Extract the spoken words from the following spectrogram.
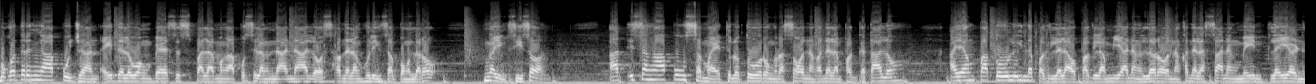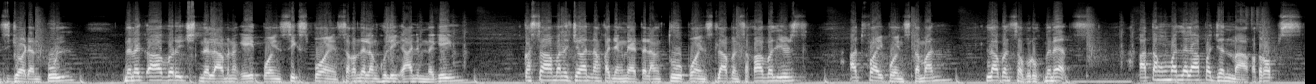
Bukod rin nga po dyan ay dalawang beses pala mga po silang nanalo sa kanilang huling 10 laro ngayong season. At isa nga po sa mga tinuturong rason ng kanilang pagkatalo ay ang patuloy na paglala o paglamya ng laro ng kanila sanang main player na si Jordan Poole na nag-average na lamang ng 8.6 points sa kanilang huling anim na game. Kasama na dyan ang kanyang neta lang 2 points laban sa Cavaliers at 5 points naman laban sa Brooklyn Nets. At ang malala pa dyan mga katrops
